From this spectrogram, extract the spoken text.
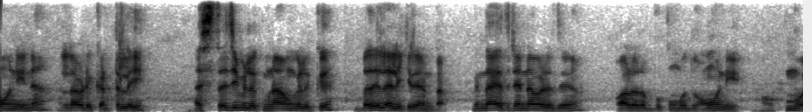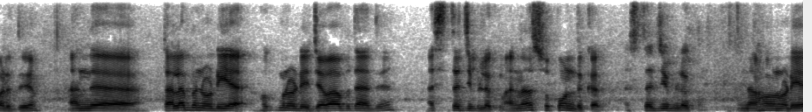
ஓனின்னு அல்லாவுடைய கட்டளை. அஸ்தஜி விளக்கும் நான் உங்களுக்கு பதில் அளிக்கிறேன்றான் இந்த ஆயத்தில் என்ன வருது. வாழ ரப்புக்கும் போது ஓனி ஹுக்ம் வருது. அந்த தலபனுடைய ஹுக்மனுடைய ஜவாபு தான் அது. அஸ்தஜி விளக்கும் அதனால் சுக்கூன் இருக்காது. அஸ்தஜி விளக்கும் நஹனுடைய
